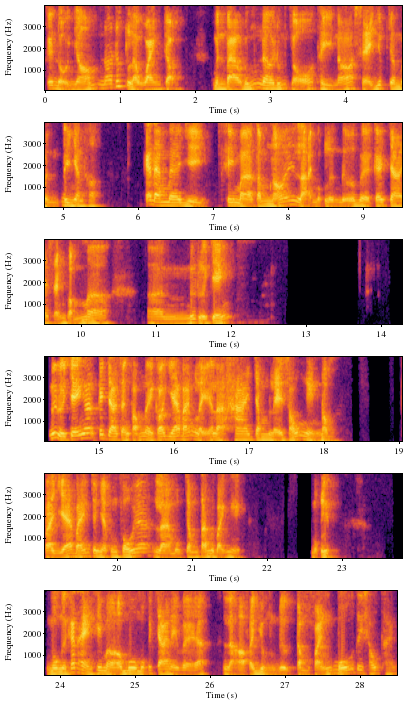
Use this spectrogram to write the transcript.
cái đội nhóm nó rất là quan trọng. Mình vào đúng nơi đúng chỗ thì nó sẽ giúp cho mình đi nhanh hơn cái đam mê gì khi mà tâm nói lại một lần nữa về cái chai sản phẩm uh, uh, nước rửa chén? Nước rửa chén á, cái chai sản phẩm này có giá bán lẻ là 206.000 đồng và giá bán cho nhà phân phối á, là 187 000 một lít. Một người khách hàng khi mà họ mua một cái chai này về á, là họ phải dùng được tầm khoảng 4 tới 6 tháng.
